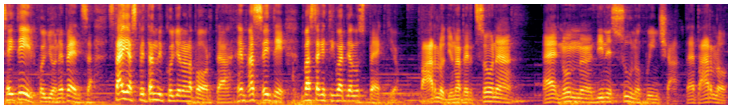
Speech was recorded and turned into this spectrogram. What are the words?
Sei te il coglione, pensa. Stai aspettando il coglione alla porta, eh, ma sei te. Basta che ti guardi allo specchio. Parlo di una persona eh, non di nessuno qui in chat, eh, parlo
